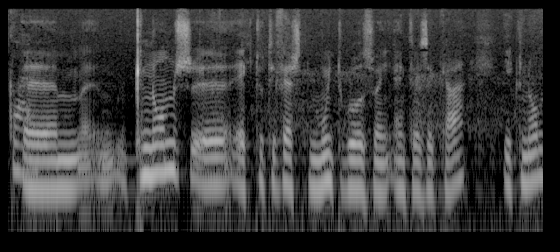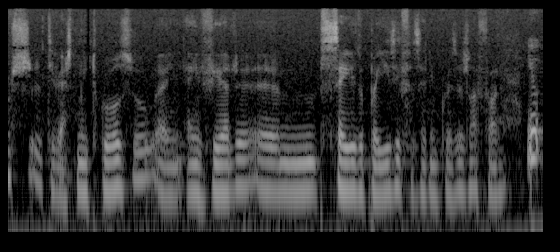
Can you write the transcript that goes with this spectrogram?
Claro. Um, que nomes uh, é que tu tiveste muito gozo em, em trazer cá e que nomes tiveste muito gozo em, em ver um, sair do país e fazerem coisas lá fora? Eu,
